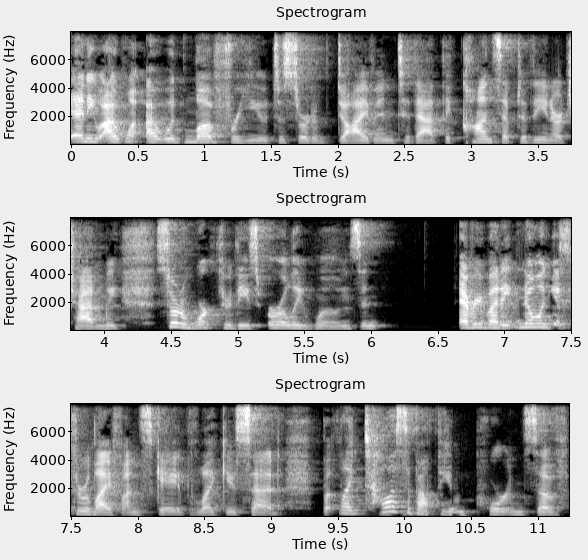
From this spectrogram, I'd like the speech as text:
anyway, I want I would love for you to sort of dive into that, the concept of the inner child. And we sort of work through these early wounds, and everybody, no one gets through life unscathed, like you said. But like, tell us hmm about the importance of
